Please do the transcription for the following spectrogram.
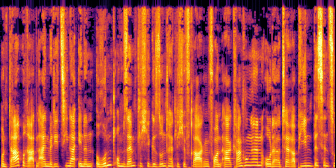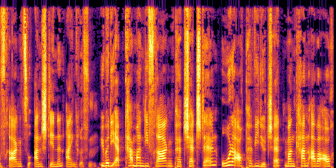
und da beraten einen MedizinerInnen rund um sämtliche gesundheitliche Fragen von Erkrankungen oder Therapien bis hin zu Fragen zu anstehenden Eingriffen. Über die App kann man die Fragen per Chat stellen oder auch per Videochat. Man kann aber auch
